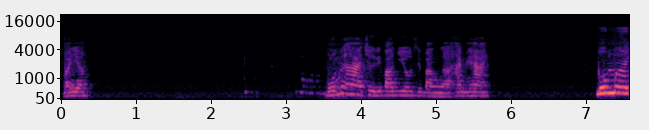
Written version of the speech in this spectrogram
Bao nhiêu? 42 trừ đi bao nhiêu thì bằng ờ, 22. 40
